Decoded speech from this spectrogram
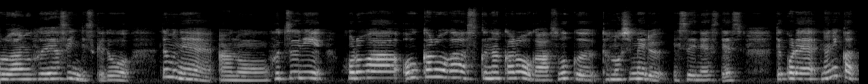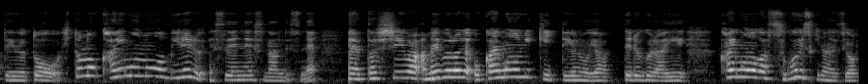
ォロワーも増えやすいんですけどでもねあの普通にフォロワー多かろうが少なかろうがすごく楽しめる SNS です。でこれ何かっていうと人の買い物を見れる SNS なんですね。私はアメブロでお買い物日記っていうのをやってるぐらい買い物がすごい好きなんですよ。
